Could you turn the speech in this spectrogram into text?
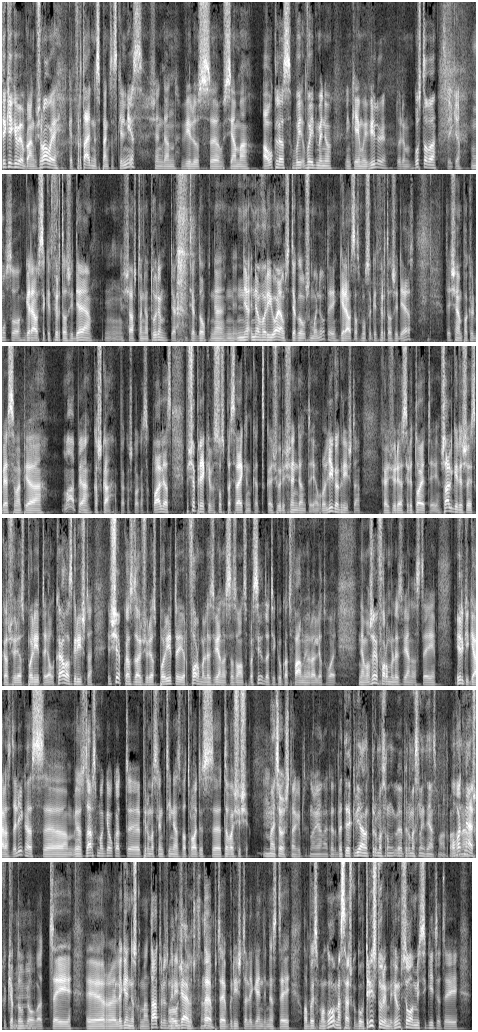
Sveiki, gyvi, brangų žiūrovai. Ketvirtadienis, penktas kilnys. Šiandien Vilius e, užsiema auklės vai- vaidmeniu. Linkėjimai Viliui. Turim Gustavą, Sveiki. mūsų geriausią ketvirtą žaidėją. Mm, Šešto neturim, tiek, tiek daug ne, ne, nevarijuojam su tiek daug žmonių, tai geriausias mūsų ketvirtas žaidėjas. Tai šiandien pakalbėsim apie, nu, apie kažką, apie kažkokias aktualijas. Bet šiaip reikia visus pasveikinti, kad kas žiūri šiandien, tai Eurolyga grįžta, kas žiūrės rytoj, tai Žalgeris žais, kas žiūrės porytai, LKL grįžta. Ir šiaip kas dar žiūrės porytai ir Formulės 1 sezonas prasideda, tikiu, kad fanų yra Lietuvoje nemažai Formulės 1, tai irgi geras dalykas. E, Ir dar smagiau, kad e, pirmas lenktynės atrodys e, TV6. Mačiau šitą kaip tik naujieną, kad bet tik vienas pirmas, pirmas lenktynės, man atrodo. O vat ne? neaišku, kiek daugiau. Mhm. Va, tai ir legendinis komentatorius grįžta. Taip, taip, grįžta legendinis, tai labai smagu. Mes, aišku, GAU3 turim ir jums siūlom įsigyti, tai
